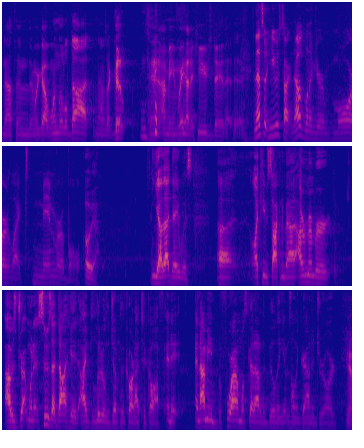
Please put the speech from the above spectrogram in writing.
nothing. Then we got one little dot and I was like, go. and I mean, we had a huge day that day. And that's what he was talking. That was one of your more like memorable. Oh yeah, yeah. That day was uh, like he was talking about. I remember I was dri- when as soon as that dot hit, I literally jumped in the car and I took off. And it and I mean before I almost got out of the building, it was on the ground in Girard. Yeah.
